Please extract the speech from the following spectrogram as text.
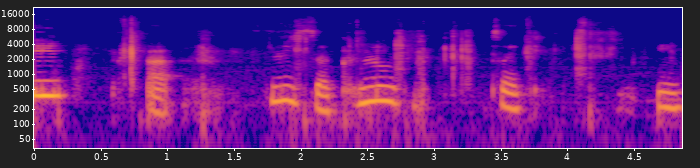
i a lisek Lucek i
